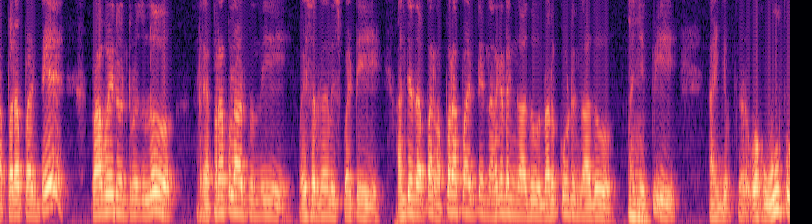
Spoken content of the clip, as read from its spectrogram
రప్పరప్ప అంటే రాబోయేటువంటి రోజుల్లో రెపరెపలాడుతుంది వైఎస్ఆర్ కాంగ్రెస్ పార్టీ. అంతే తప్ప రప్పరప్ప అంటే నరకడం కాదు నరుక్కోవడం కాదు అని చెప్పి ఆయన చెప్తున్నారు ఒక ఊపు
